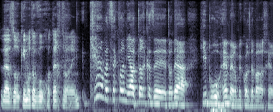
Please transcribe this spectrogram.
יודע, זורקים אותו והוא חותך דברים. כן, אבל זה כבר נהיה יותר כזה, אתה יודע, היברו המר מכל דבר אחר.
